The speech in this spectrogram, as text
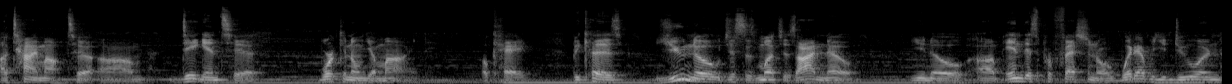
a time out to um, dig into working on your mind. Okay. Because you know just as much as I know you know, um, in this profession or whatever you're doing,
